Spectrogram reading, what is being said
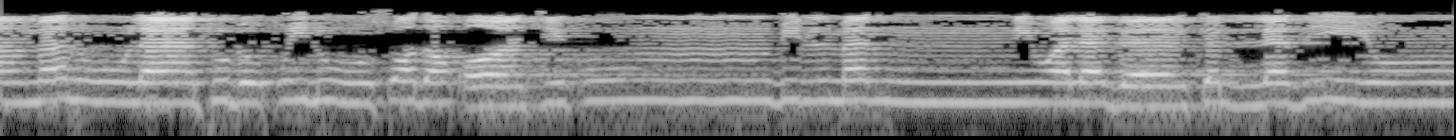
آمنوا لا تبطلوا صدقاتكم بالمن ولذاك الذي ينفر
